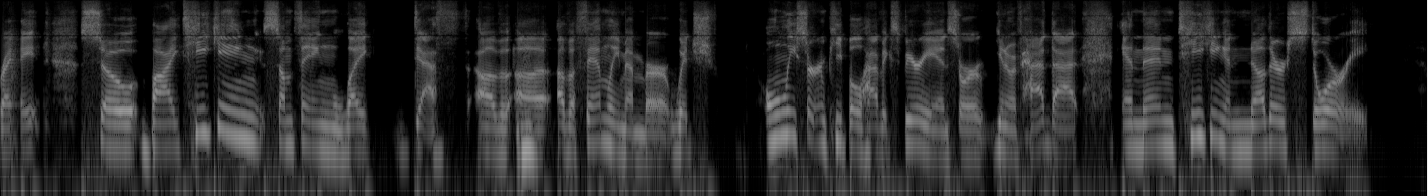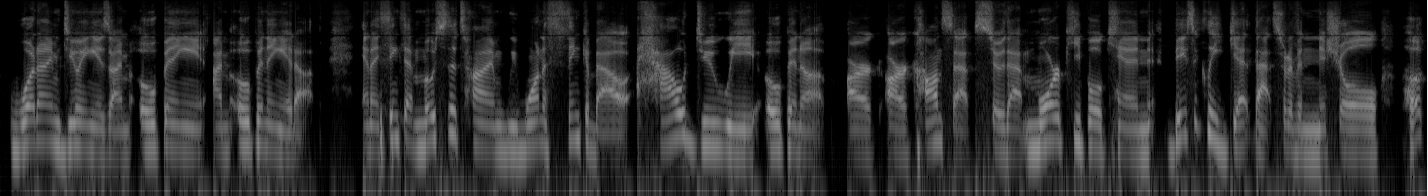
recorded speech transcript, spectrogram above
right? So by taking something like death of mm-hmm. uh, of a family member, which only certain people have experienced or you know have had that, and then taking another story what I'm doing is I'm opening I'm opening it up. And I think that most of the time we want to think about how do we open up our our concepts so that more people can basically get that sort of initial hook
